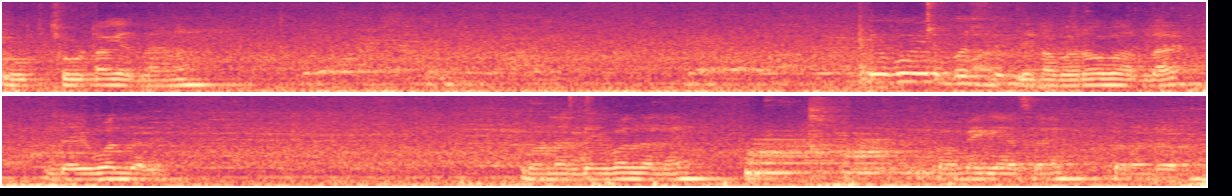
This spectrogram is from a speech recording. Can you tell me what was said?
टोप छोटा घेतलाय ना. तिला बरोबर भरलाय. लेवल झाले. पूर्ण लेवल झालंय कमी गॅस आहे करून ठेवला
